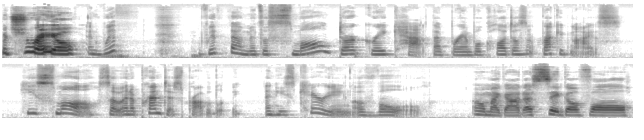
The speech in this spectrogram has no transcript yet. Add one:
Betrayal. And with with them is a small dark gray cat that Brambleclaw doesn't recognize. He's small, so an apprentice probably, and he's carrying a vole. Oh my god, a single vole.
